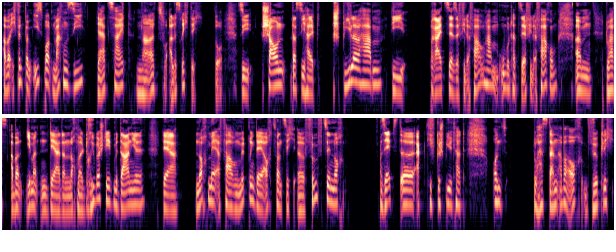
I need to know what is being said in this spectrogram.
Aber ich finde, beim E-Sport machen sie derzeit nahezu alles richtig. So, sie schauen, dass sie halt Spieler haben, die bereits sehr, sehr viel Erfahrung haben. Umut hat sehr viel Erfahrung. Ähm, du hast aber jemanden, der dann nochmal drüber steht mit Daniel, der noch mehr Erfahrung mitbringt, der ja auch 2015 noch selbst äh, aktiv gespielt hat. Und du hast dann aber auch wirklich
